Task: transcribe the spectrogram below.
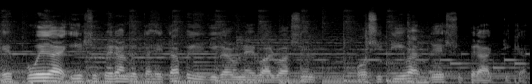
eh, pueda ir superando estas etapas y llegar a una evaluación positiva de su práctica.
